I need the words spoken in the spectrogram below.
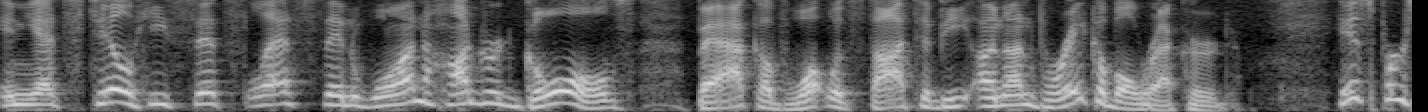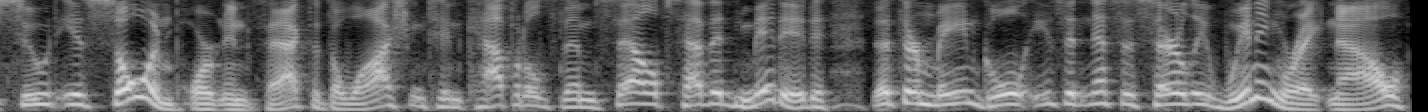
and yet still he sits less than 100 goals back of what was thought to be an unbreakable record. His pursuit is so important, in fact, that the Washington Capitals themselves have admitted that their main goal isn't necessarily winning right now,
